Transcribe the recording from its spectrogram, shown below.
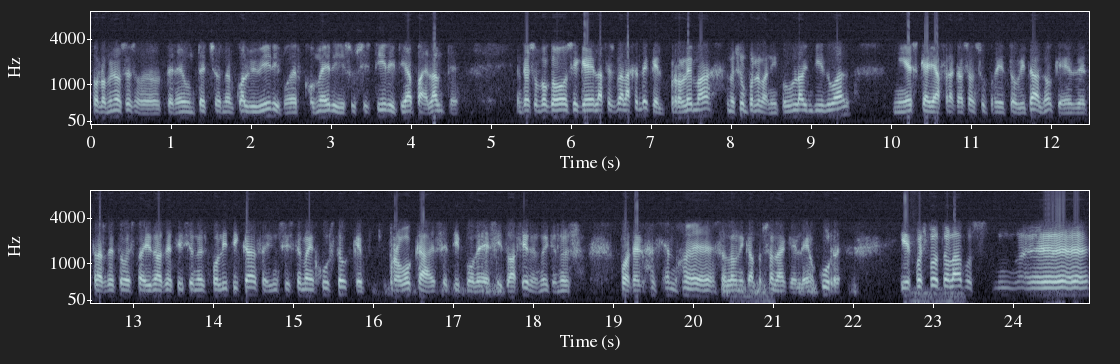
por lo menos eso, tener un techo en el cual vivir y poder comer y subsistir y tirar para adelante. Entonces, un poco sí que le haces ver a la gente que el problema no es un problema ni por un lado individual, ni es que haya fracasado en su proyecto vital, ¿no? que detrás de todo esto hay unas decisiones políticas, hay un sistema injusto que provoca ese tipo de situaciones, ¿no? y que no es, por desgracia, no es la única persona que le ocurre. Y después, por otro lado, pues eh,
